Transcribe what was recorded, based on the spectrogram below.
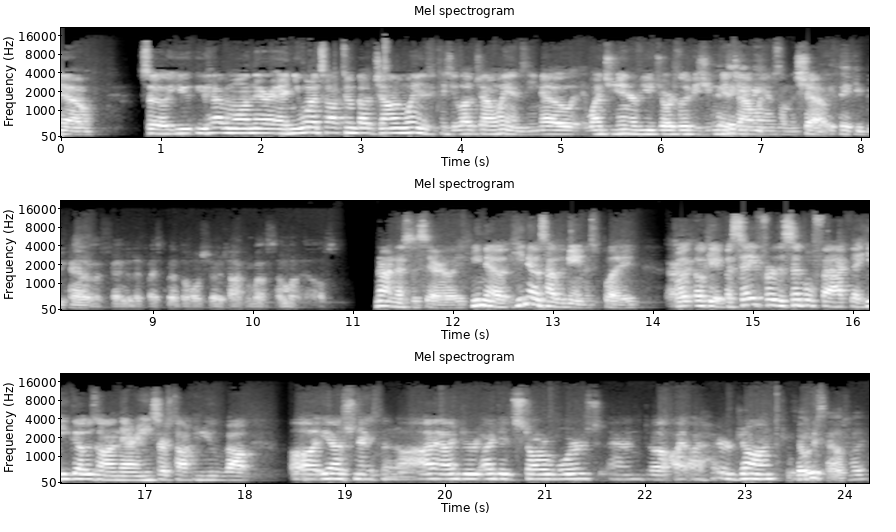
know, so you you have him on there, and you want to talk to him about John Williams because you love John Williams. You know, once you interview George Lucas, you can I get John be- Williams on the show. I think he'd be kind of offended if I spent the whole show talking about someone else. Not necessarily. He know he knows how the game is played. All But, okay, but say for the simple fact that he goes on there and he starts talking to you about, uh, yes, Nathan, I, I, did, I did Star Wars and uh, I, I hired John. Is that what he sounds like?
